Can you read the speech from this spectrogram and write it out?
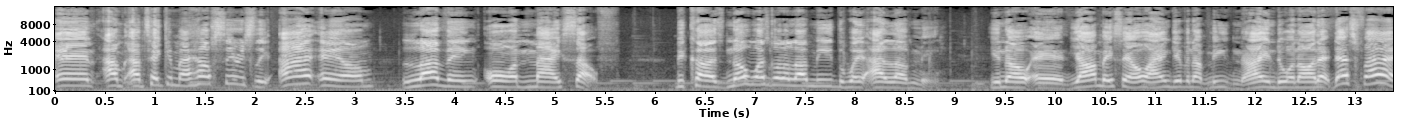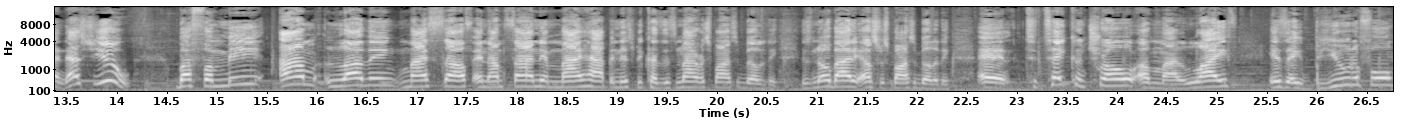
and I'm I'm taking my health seriously. I am loving on myself because no one's gonna love me the way I love me. You know, and y'all may say, "Oh, I ain't giving up meat and I ain't doing all that." That's fine. That's you. But for me, I'm loving myself and I'm finding my happiness because it's my responsibility. It's nobody else's responsibility. And to take control of my life is a beautiful,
